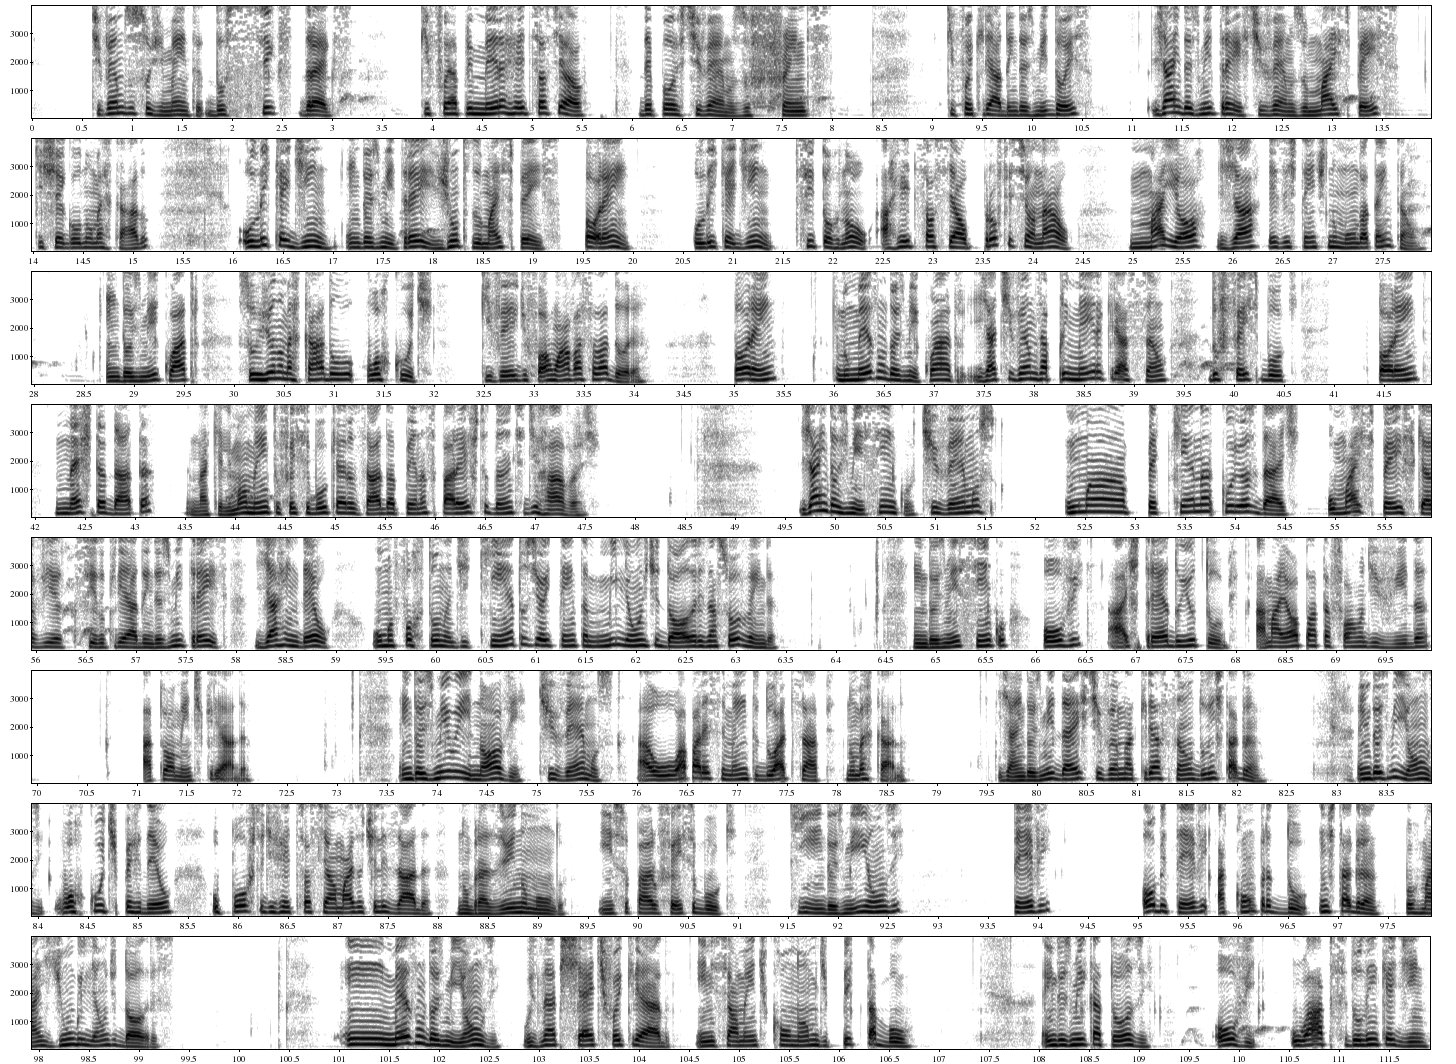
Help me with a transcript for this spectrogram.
tivemos o surgimento do Six Drags, que foi a primeira rede social. Depois tivemos o Friends, que foi criado em 2002. Já em 2003 tivemos o MySpace, que chegou no mercado. O LinkedIn em 2003 junto do MySpace. Porém, o LinkedIn se tornou a rede social profissional maior já existente no mundo até então. Em 2004, surgiu no mercado o Orkut, que veio de forma avassaladora. Porém, no mesmo 2004, já tivemos a primeira criação do Facebook. Porém, nesta data, naquele momento, o Facebook era usado apenas para estudantes de Harvard. Já em 2005, tivemos uma pequena curiosidade. O MySpace, que havia sido criado em 2003, já rendeu uma fortuna de 580 milhões de dólares na sua venda. Em 2005, houve a estreia do YouTube, a maior plataforma de vida atualmente criada. Em 2009, tivemos o aparecimento do WhatsApp no mercado. Já em 2010, tivemos a criação do Instagram. Em 2011, o Orkut perdeu o posto de rede social mais utilizada no Brasil e no mundo, isso para o Facebook, que em 2011 teve obteve a compra do Instagram por mais de um bilhão de dólares. Em mesmo 2011, o Snapchat foi criado, inicialmente com o nome de Pictable. Em 2014, houve o ápice do LinkedIn,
